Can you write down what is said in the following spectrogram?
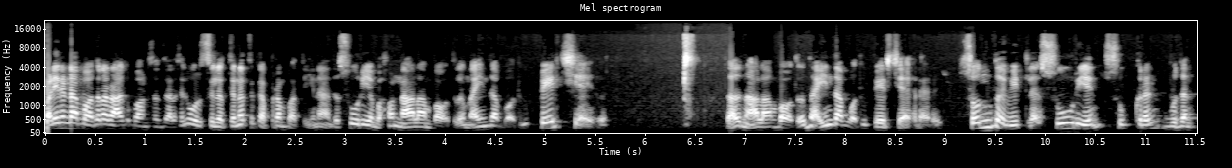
பன்னிரெண்டாம் பாவத்துல ராகு பகவான் சஞ்சாரம் செய்யறாரு ஒரு சில தினத்துக்கு அப்புறம் பாத்தீங்கன்னா அந்த சூரிய பகவான் நாலாம் பாவத்துல இருந்து ஐந்தாம் பாவத்துக்கு பயிற்சி ஆயிடுவார். அதாவது நாலாம் பாவத்துல இருந்து ஐந்தாம் பாவத்துக்கு பயிற்சி ஆகிறாரு. சொந்த வீட்டுல சூரியன் சுக்கரன் புதன்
